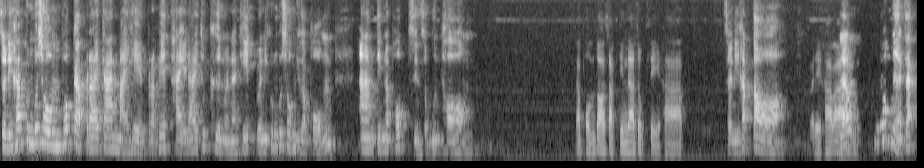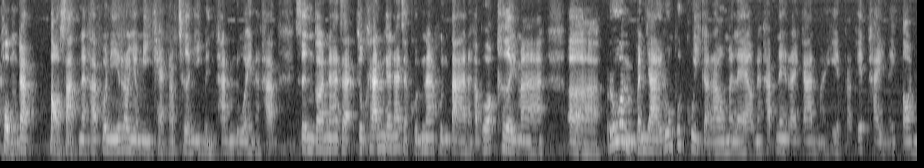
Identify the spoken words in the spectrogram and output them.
สวัสดีครับคุณผู้ชมพบกับรายการหมายเหตุประเภทไทยได้ทุกคืนวันอาทิตย์ วันนี้คุณผู้ชมอยู่กับผม อาร์มตินภพสินสมบูรณ์ทอง และผมต่อศักดิ์จินดาสุขศรีครับ สวัสดีครับต่อสวัสดีครับแล้วนอกเหนือจากผมกับต่อศักดิ์นะครับ วันนี้เรายังมีแขกรับเชิญอีกหนึ่งท่านด้วยนะครับ ซึ่งก็น่าจะทุกท่านก็น่าจะคุ้นหน้าคุ้นตานะครับ เพราะว่าเคยมาร่วมบรรยายร่วมพูดคุยกับเรามาแล้วนะครับ ในรายการหมายเหตุประเภทไทยในตอน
